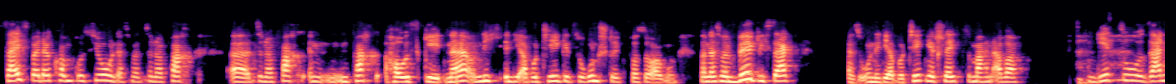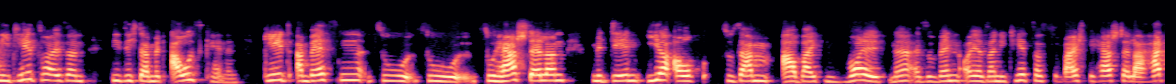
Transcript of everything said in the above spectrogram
Sei es bei der Kompression, dass man zu einer Fach, äh, zu einer Fach, in, ein Fachhaus geht, ne, und nicht in die Apotheke zur Rundstrickversorgung, sondern dass man wirklich sagt, also ohne die Apotheken jetzt schlecht zu machen, aber geht zu Sanitätshäusern, die sich damit auskennen geht am besten zu, zu, zu Herstellern, mit denen ihr auch zusammenarbeiten wollt. Ne? Also wenn euer Sanitätshaus zum Beispiel Hersteller hat,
